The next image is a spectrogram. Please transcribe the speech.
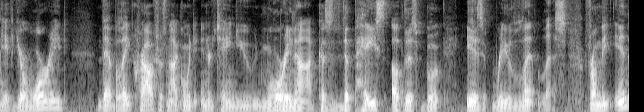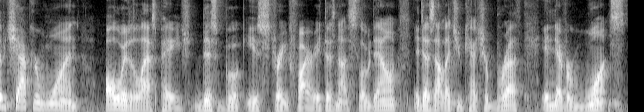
If you're worried that Blake Crouch was not going to entertain you, worry not, because the pace of this book is relentless. From the end of chapter one all the way to the last page, this book is straight fire. It does not slow down, it does not let you catch your breath. It never once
